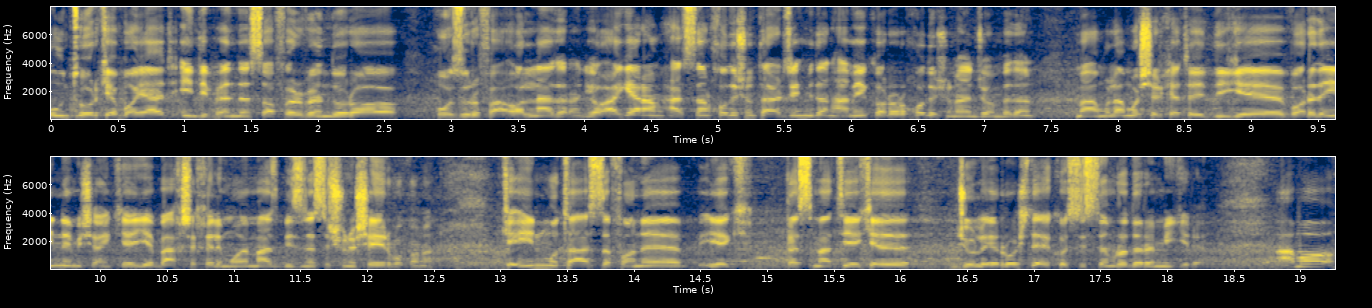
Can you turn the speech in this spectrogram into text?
اونطور که باید independent software vendor ا حضور فعال ندارن. یا اگر هم هستن خودشون ترجیح میدن همه کارا رو خودشون انجام بدن. معمولا با شرکت های دیگه وارد این نمیشن که یه بخش خیلی مهم از business شون رو share بکنن. که این متاسفانه یک قسمتیه که جلوی رشد اکوسیستم رو داره می‌گیره. اما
